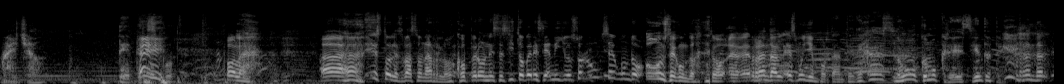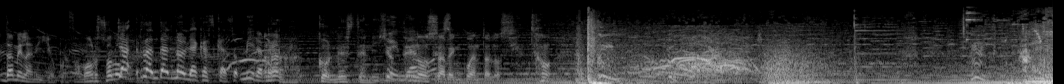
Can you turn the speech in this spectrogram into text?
Rachel, te ¡Hey! Hola. Ah, esto les va a sonar loco, pero necesito ver ese anillo. Solo un segundo, un segundo. Eh, Randall, es muy importante. ¿Dejas? No, ¿cómo crees? Siéntate. Randall, dame el anillo, por favor. Solo. Ya, Randall, no le hagas caso. Mírame. Ah, con este anillo. Sí, te... No saben cuánto lo siento. Ah.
